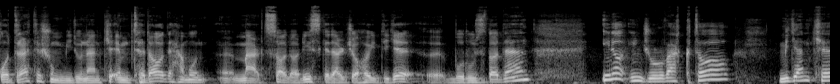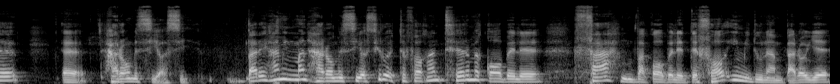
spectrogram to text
قدرتشون می‌دونن که امتداد همون مرد سالاری که در جاهای دیگه بروز دادن. اینا اینجور وقتا میگن که حرام سیاسی. برای همین من حرام سیاسی رو اتفاقا ترم قابل فهم و قابل دفاعی می‌دونم برای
